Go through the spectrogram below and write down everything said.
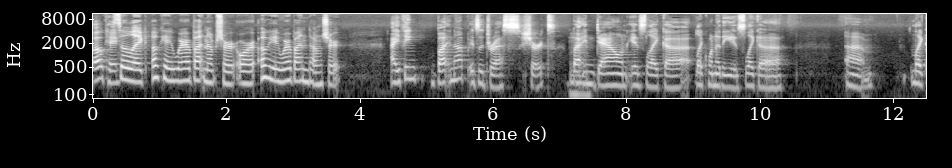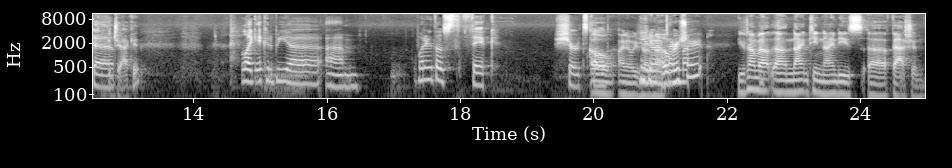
okay. So like, okay, wear a button-up shirt, or okay, wear a button-down shirt. I think button up is a dress shirt. Mm-hmm. Button down is like a like one of these like a um like a a jacket. like it could be a um what are those thick shirts called? Oh, I know what You you're Like talking about. what I'm talking overshirt. You're talking about uh, 1990s uh, fashion,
